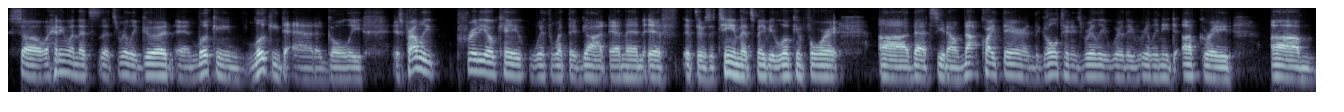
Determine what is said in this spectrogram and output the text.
So anyone that's that's really good and looking looking to add a goalie is probably pretty okay with what they've got. And then if if there's a team that's maybe looking for it, uh, that's you know not quite there, and the goaltending is really where they really need to upgrade. Um,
